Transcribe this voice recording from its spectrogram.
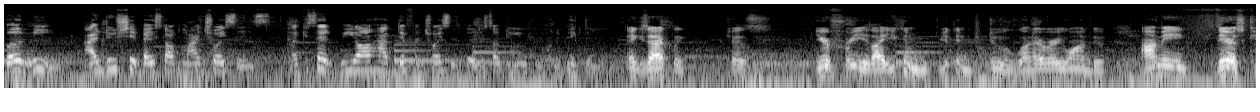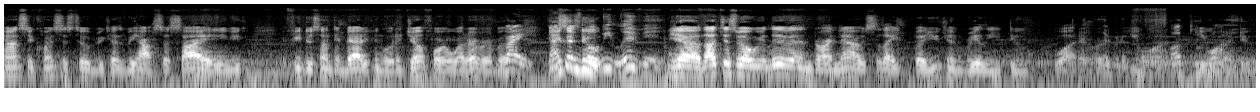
but me. I do shit based off my choices. Like you said, we all have different choices, but it's up to you if you want to pick them. Exactly, because you're free. Like you can you can do whatever you want to do. I mean, there's consequences too because we have society. You, if you do something bad, you can go to jail for it, whatever. But right. That's you can just do. what we live in. yeah, that's just what we live in right now. It's like, but you can really do whatever you want. You, want to do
